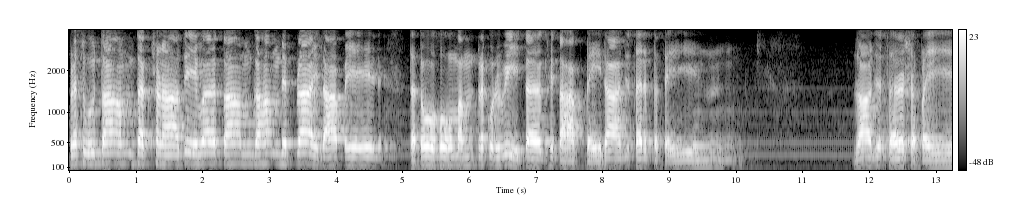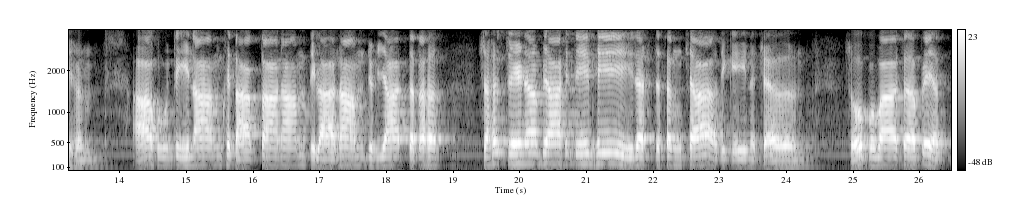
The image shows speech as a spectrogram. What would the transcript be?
प्रसूताम तक्षणादेव ताम गहम विप्राय दापेद। ततो होमम प्रकुर्वीत घृताक्तराज सर्पसई राजसरसपैः आहूतीना घृताक्ता तिलाना जुह्यात्ततः सहस्रेण व्याहृतिभिरष्टसङ्ख्यादिकेन च सोपवास प्रयत्न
